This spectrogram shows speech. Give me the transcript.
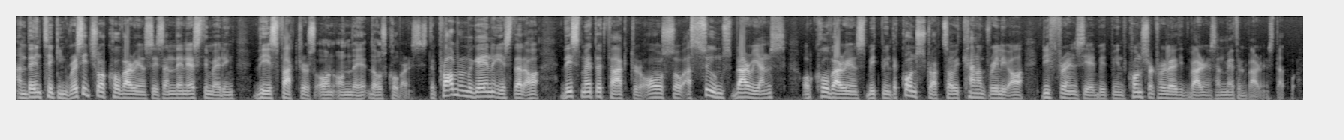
and then taking residual covariances and then estimating these factors on, on the, those covariances. The problem again is that uh, this method factor also assumes variance or covariance between the constructs, so it cannot really uh, differentiate between construct related variance and method variance that way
